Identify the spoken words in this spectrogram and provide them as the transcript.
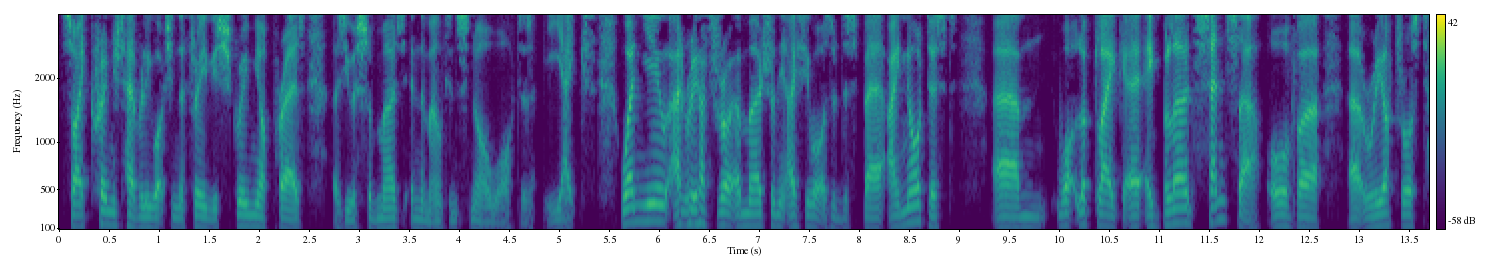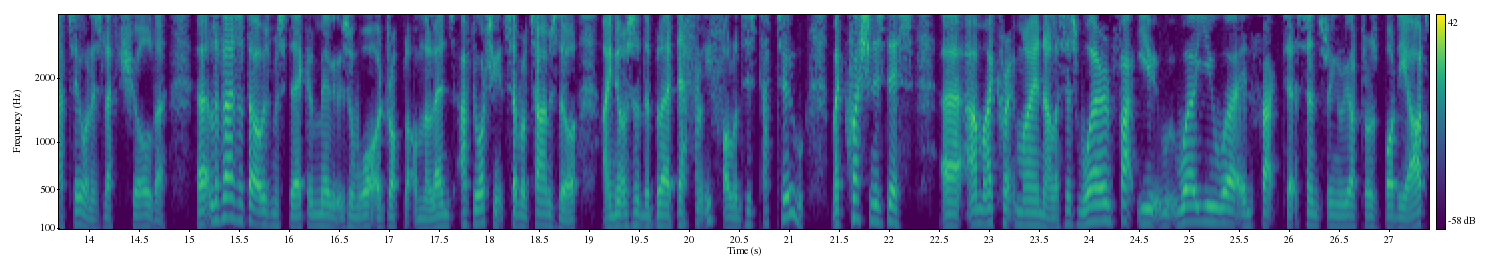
so I cringed heavily watching the three of you scream your prayers as you were submerged in the mountain snow waters. Yikes. When you and Ryotaro emerged from the icy waters of despair, I noticed um, what looked like a, a blurred censor over uh, Ryotaro's tattoo on his left shoulder. Uh, I thought I was mistaken, maybe it was a water droplet on the lens. After watching it several times, though, I noticed that the blur definitely followed his tattoo. My question is this: uh, Am I correct in my analysis? Were in fact you were you were in fact uh, censoring Ryotaro's body art?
